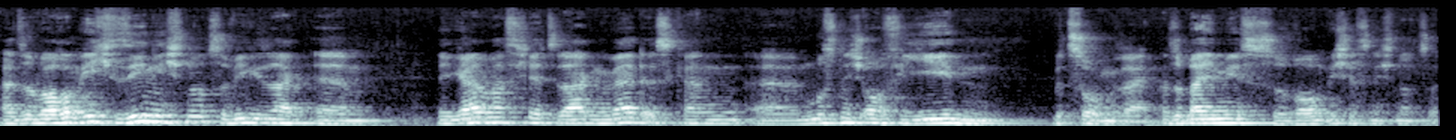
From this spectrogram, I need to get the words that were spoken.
Also warum ich sie nicht nutze, wie gesagt, ähm, egal was ich jetzt sagen werde, es kann, äh, muss nicht auf jeden bezogen sein. Also bei mir ist es so, warum ich es nicht nutze.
